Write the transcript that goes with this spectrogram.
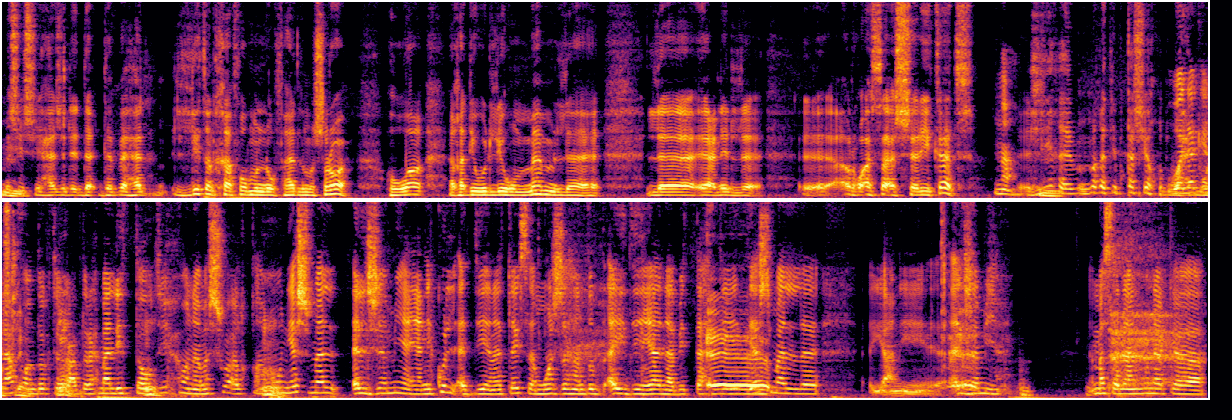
ماشي شي حاجة اللي دابا هاد اللي تنخافوا منه في هذا المشروع هو غادي يوليو مام يعني رؤساء الشركات نعم. اللي ما غادي يبقاش ياخذ ولكن عفوا دكتور عبد الرحمن للتوضيح هنا مشروع القانون يشمل الجميع يعني كل الديانات ليس موجها ضد أي ديانة بالتحديد آه، يشمل يعني الجميع. مثلا هناك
